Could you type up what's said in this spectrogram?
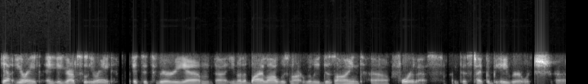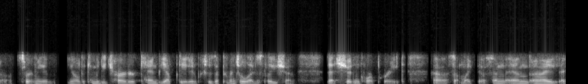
Yeah, you're right. Uh, you're absolutely right. It's it's very um, uh, you know the bylaw was not really designed uh, for this this type of behavior, which uh, certainly you know the community charter can be updated, which is a provincial legislation that should incorporate uh, something like this. And and I I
